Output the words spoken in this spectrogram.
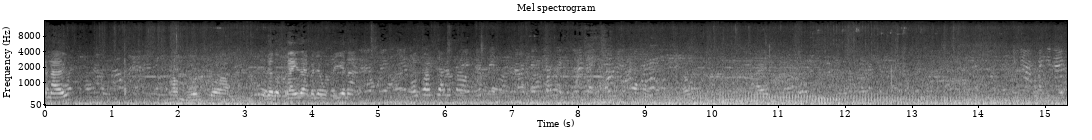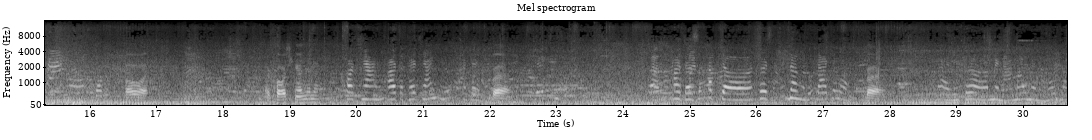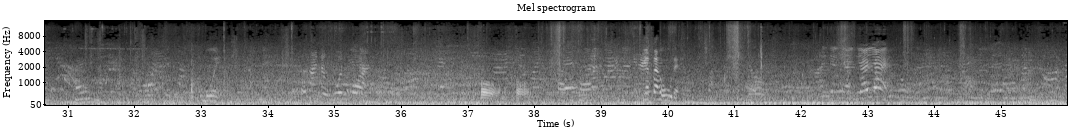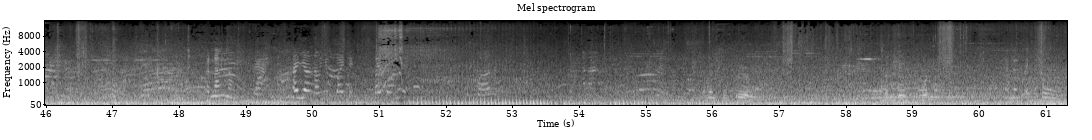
lên đấy không muốn còn giờ tập tay ra bên đầu tiên ạ. Khó rồi. À, khó nhanh nữa khó nhanh khó tập hết nhanh nữa vâng. Thôi ta sẽ cho thôi sẽ nâng lúc đó chứ rồi vâng này cơ mình ăn mai mình ăn hôm này đấy buổi hai nàng buôn qua khổ khổ kia ta hù đấy. Khả năng nào? Bây giờ nó như bay bay bóng Thank you. wood. And then like gold.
